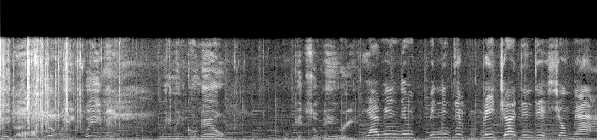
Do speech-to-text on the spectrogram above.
Hey guys, watch out. Wait, wait a minute. Wait a minute, calm down. Don't get so angry. Yeah, we need we need to make sure didn't get so mad.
